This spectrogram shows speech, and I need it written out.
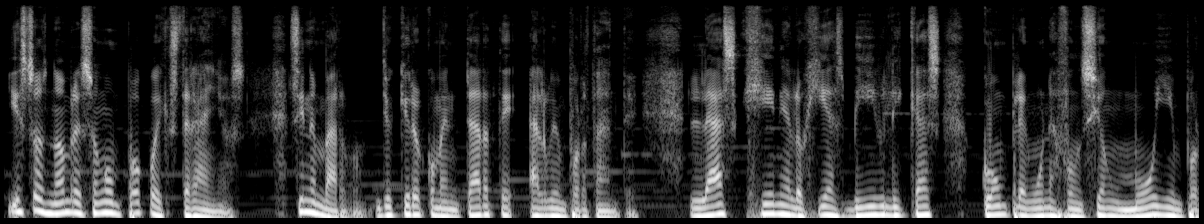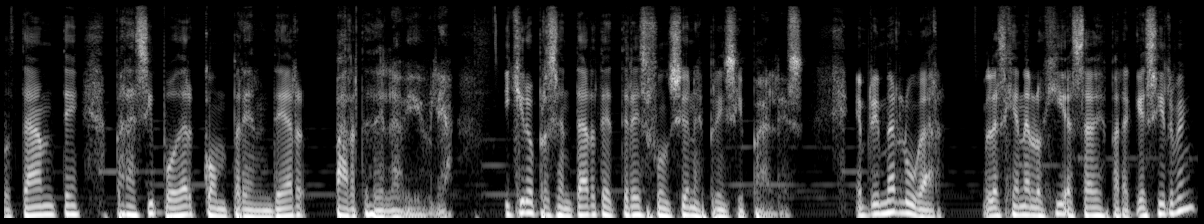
y estos nombres son un poco extraños. Sin embargo, yo quiero comentarte algo importante. Las genealogías bíblicas cumplen una función muy importante para así poder comprender parte de la Biblia. Y quiero presentarte tres funciones principales. En primer lugar, las genealogías, ¿sabes para qué sirven?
